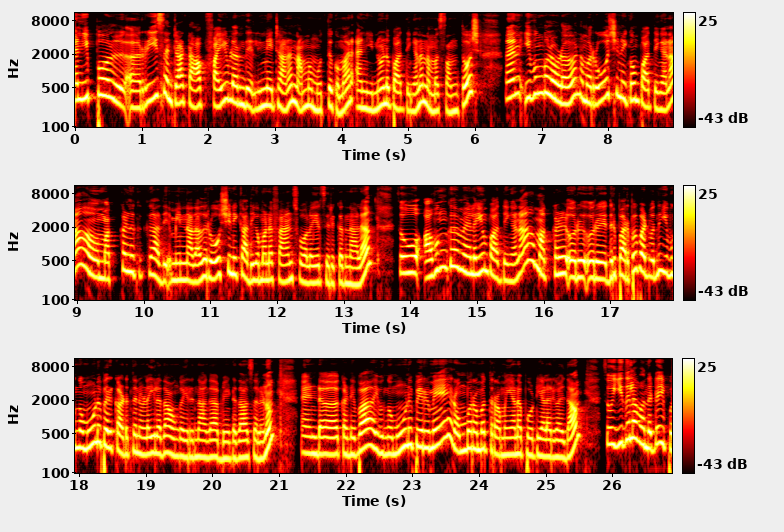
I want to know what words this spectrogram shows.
அண்ட் இப்போ ரீசெண்டாக டாப் ஃபைவ்லேருந்து எலிமினேட் ஆன நம்ம முத்துக்குமார் அண்ட் இன்னொன்று பார்த்தீங்கன்னா நம்ம சந்தோஷ். அண்ட் இவங்களோட நம்ம ரோஷினிக்கும் பார்த்தீங்கன்னா மக்களுக்கு அதி மீன் அதாவது ரோஷினிக்கு அதிகமான ஃபேன்ஸ் ஃபாலோயர்ஸ் இருக்கிறதுனால ஸோ அவங்க மேலேயும் பார்த்தீங்கன்னா மக்கள் ஒரு ஒரு எதிர்பார்ப்பு. பட் வந்து இவங்க மூணு பேருக்கு அடுத்த நிலையில் தான் அவங்க இருந்தாங்க அப்படின்ட்டு தான் சொல்லணும் அண்ட் கண்டிப்பாக இவங்க மூணு பேருமே ரொம்ப ரொம்ப திறமையான போட்டியாளர்கள் தான் ஸோ இதில் வந்துட்டு இப்போ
